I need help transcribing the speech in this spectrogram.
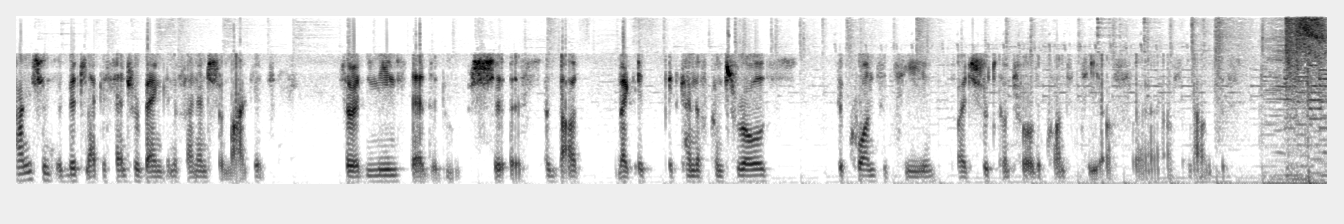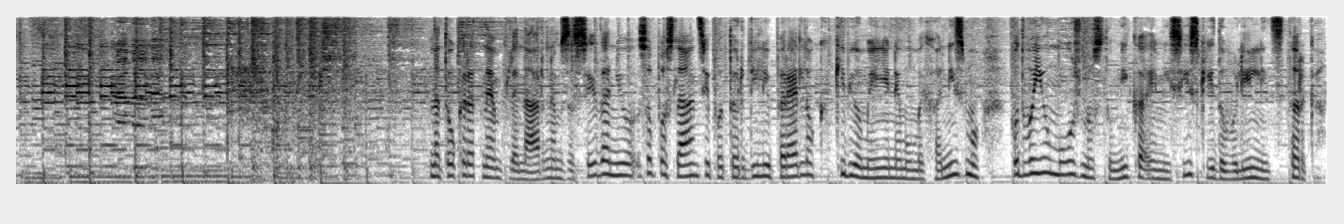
functions a bit like a central bank in a financial market so it means that it is about like it, it kind of controls the quantity, or it should control the quantity of, uh, of allowances. Na tokratnem plenarnem zasedanju so poslanci potrdili predlog, ki bi omenjenemu mehanizmu podvojil možnost umika emisijskih dovolilnic trga.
